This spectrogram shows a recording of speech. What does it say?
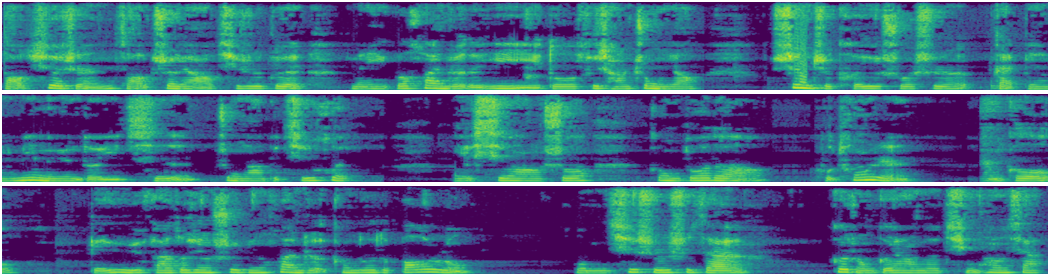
早确诊早治疗，其实对每一个患者的意义都非常重要，甚至可以说是改变命运的一次重要的机会。也希望说更多的普通人能够给予发作性睡病患者更多的包容。我们其实是在各种各样的情况下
